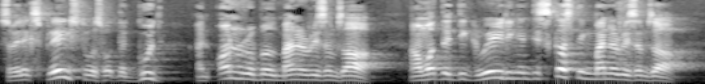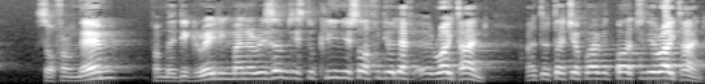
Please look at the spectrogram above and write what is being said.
So it explains to us what the good and honorable mannerisms are and what the degrading and disgusting mannerisms are. So from them, from the degrading mannerisms is to clean yourself with your left, uh, right hand and to touch your private parts with your right hand.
